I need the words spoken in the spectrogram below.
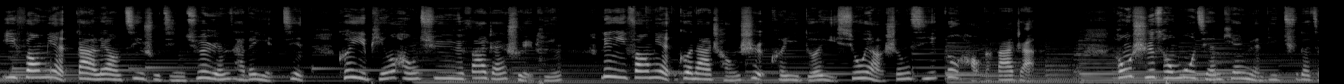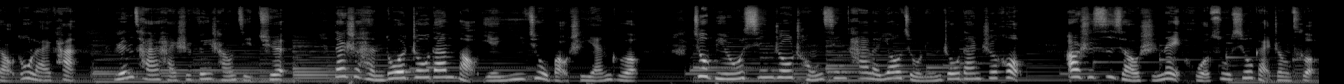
一方面，大量技术紧缺人才的引进可以平衡区域发展水平。另一方面，各大城市可以得以休养生息，更好的发展。同时，从目前偏远地区的角度来看，人才还是非常紧缺。但是，很多州担保也依旧保持严格。就比如新州重新开了幺九零州单之后，二十四小时内火速修改政策。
